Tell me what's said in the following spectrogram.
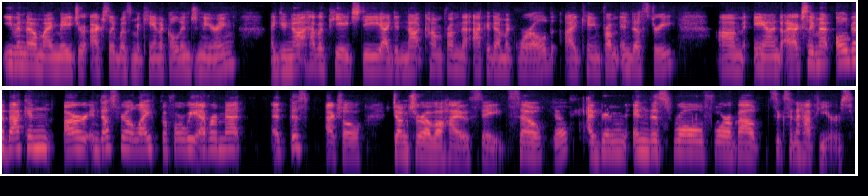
even though my major actually was mechanical engineering. I do not have a PhD. I did not come from the academic world. I came from industry. Um, and I actually met Olga back in our industrial life before we ever met at this actual juncture of Ohio State. So yep. I've been in this role for about six and a half years,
